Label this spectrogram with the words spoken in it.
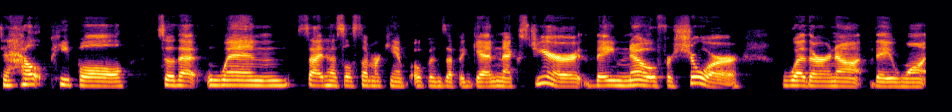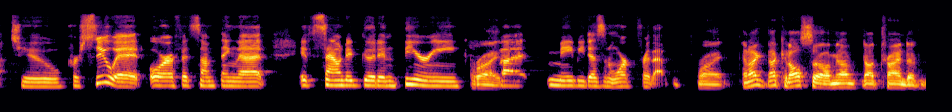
to help people so that when Side Hustle Summer Camp opens up again next year, they know for sure whether or not they want to pursue it or if it's something that it sounded good in theory, right. but maybe doesn't work for them. Right. And I, I could also, I mean, I'm not trying to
